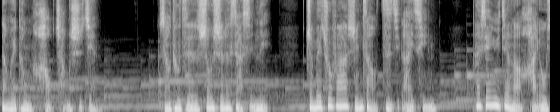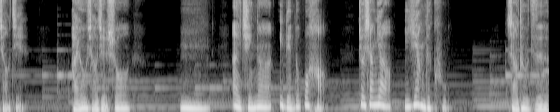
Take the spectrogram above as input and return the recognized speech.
但会痛好长时间。小兔子收拾了下行李，准备出发寻找自己的爱情。它先遇见了海鸥小姐。海鸥小姐说：“嗯，爱情呢，一点都不好，就像药一样的苦。”小兔子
